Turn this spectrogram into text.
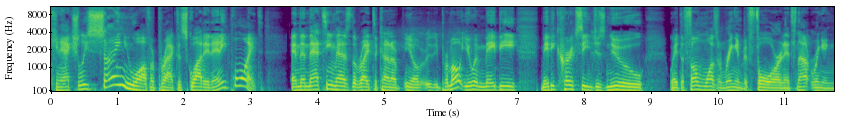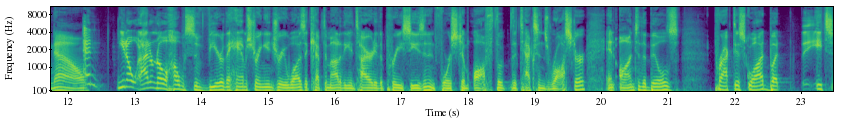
can actually sign you off a practice squad at any point and then that team has the right to kind of you know promote you. And maybe maybe Kirksey just knew wait the phone wasn't ringing before and it's not ringing now. And you know, I don't know how severe the hamstring injury was that kept him out of the entirety of the preseason and forced him off the, the Texans roster and onto the Bills practice squad. But it's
